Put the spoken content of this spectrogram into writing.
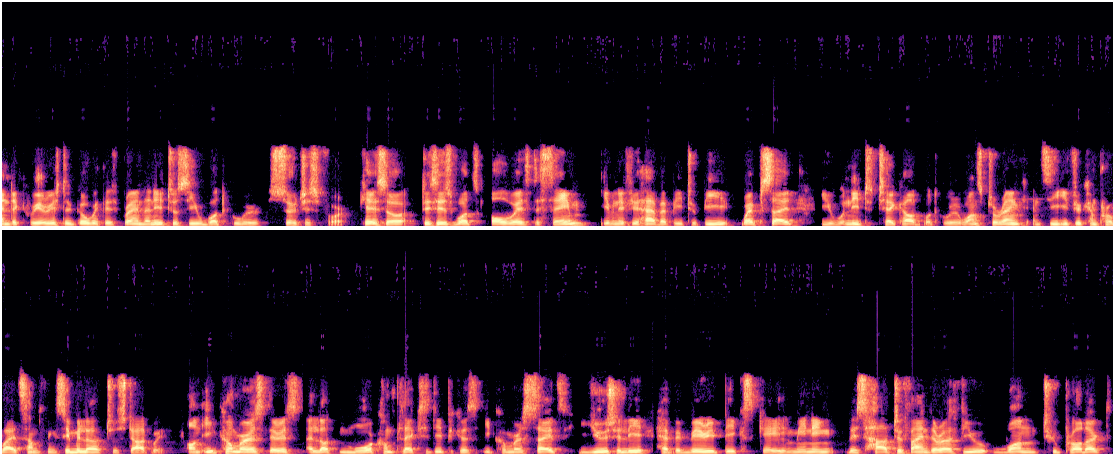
and the queries that go with this brand, I need to see what Google searches for. Okay, so this is what's always the same. Even if you have a B2B website, you will need to check out what Google wants to rank and see if you can provide something similar to start with. On e-commerce, there is a lot more complexity because e-commerce sites usually have a very big scale, meaning it's hard to find. There are a few one, two product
